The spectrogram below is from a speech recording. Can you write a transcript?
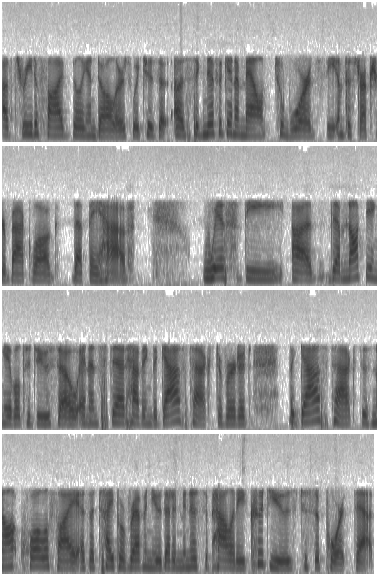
of three to five billion dollars, which is a, a significant amount towards the infrastructure backlog that they have with the uh, them not being able to do so and instead having the gas tax diverted, the gas tax does not qualify as a type of revenue that a municipality could use to support debt.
